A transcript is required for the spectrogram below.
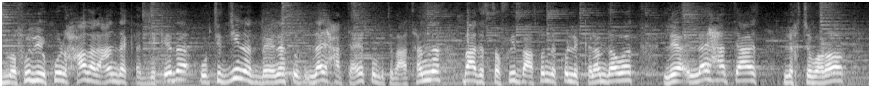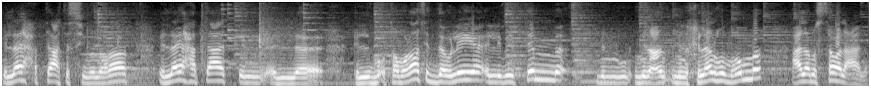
المفروض يكون حاضر عندك قد كده وبتدينا البيانات اللائحه بتاعتهم بتبعتها لنا. بعد التفويض بعتوا لنا كل الكلام دوت. اللائحة بتاعت الاختبارات اللائحة بتاعت السيمينارات اللائحة بتاعت ال- ال- المؤتمرات الدولية اللي بيتم من من من خلالهم هم على مستوى العالم.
